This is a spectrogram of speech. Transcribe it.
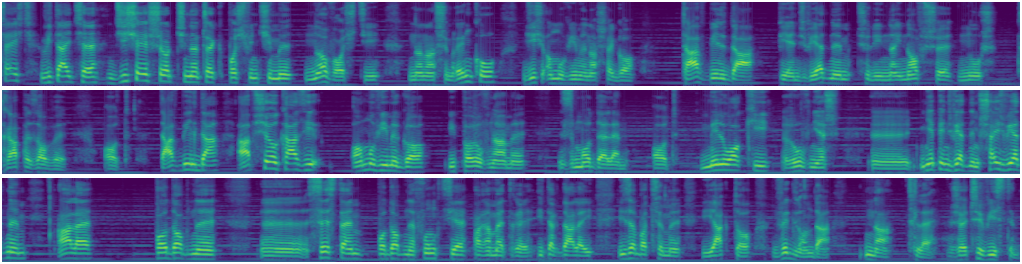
Cześć, witajcie. Dzisiejszy odcineczek poświęcimy nowości na naszym rynku. Dziś omówimy naszego TAF Builda 5 w 1, czyli najnowszy nóż trapezowy od TAF Builda, a przy okazji omówimy go i porównamy z modelem od Milwaukee, również yy, nie 5 w 1, 6 w 1, ale podobny system, podobne funkcje, parametry i tak dalej i zobaczymy jak to wygląda na tle rzeczywistym.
